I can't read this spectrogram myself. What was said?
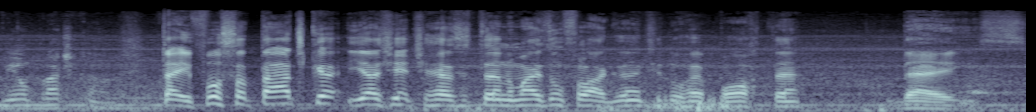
vinham praticando. Tá aí, Força Tática e a gente recitando mais um flagrante do repórter 10.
